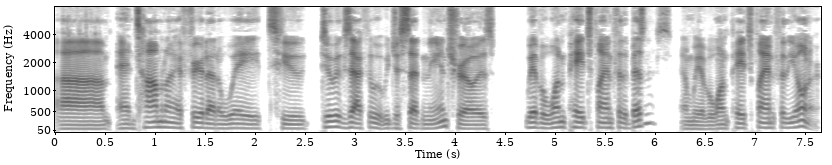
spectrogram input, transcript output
Um, and Tom and I have figured out a way to do exactly what we just said in the intro is we have a one page plan for the business and we have a one page plan for the owner.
